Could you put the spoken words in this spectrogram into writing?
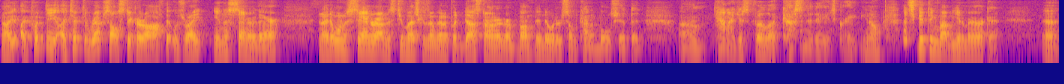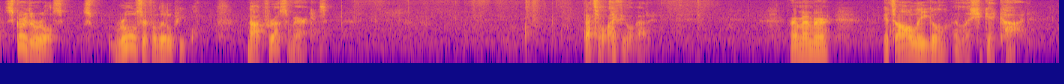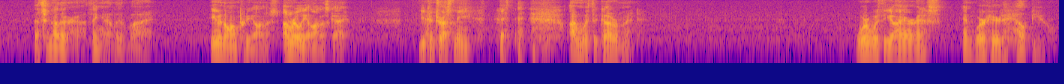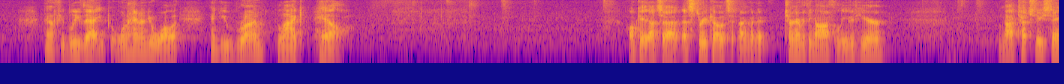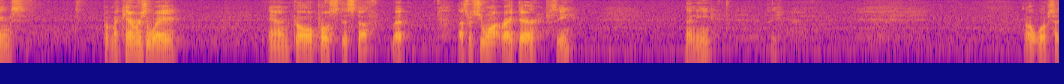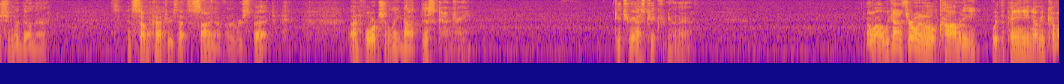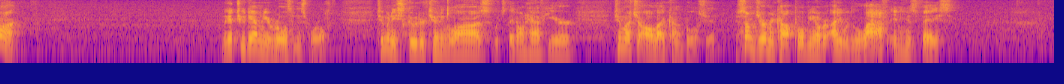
Now I, I, put the I took the Repsol sticker off that was right in the center there. And I don't want to stand around this too much because I'm going to put dust on it or bump into it or some kind of bullshit that, um, God, I just feel like cussing today. It's great. You know, that's a good thing about being America. Uh, screw the rules. S rules are for little people, not for us Americans. That's how I feel about it. Remember, it's all legal unless you get caught. That's another uh, thing I live by. Even though I'm pretty honest. I'm really honest guy. You can trust me. I'm with the government. We're with the IRS and we're here to help you. Now, if you believe that, you put one hand on your wallet and you run like hell. Okay, that's uh, that's three coats, and I'm going to turn everything off, leave it here, not touch these things, put my cameras away, and go post this stuff. But that's what you want right there. See? Isn't that neat? See? Oh, whoops, I shouldn't have done that. In some countries, that's a sign of respect. Unfortunately, not this country. Get your ass kicked for doing that. Oh well, we got to throw in a little comedy with the painting. I mean, come on. We got too damn many rules in this world. Too many scooter tuning laws, which they don't have here. Too much of all that kind of bullshit. If some German cop pulled me over, I would laugh in his face.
